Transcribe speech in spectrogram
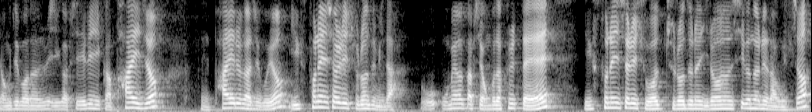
0 집어넣으면 이 값이 1이니까 파이죠. 네, 파이를 가지고요. 익스포넨셜이 줄어듭니다. 오, 오메가 값이 0보다 클 때 익스포넨셜이 줄어, 줄어드는 이런 시그널이 나오겠죠.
